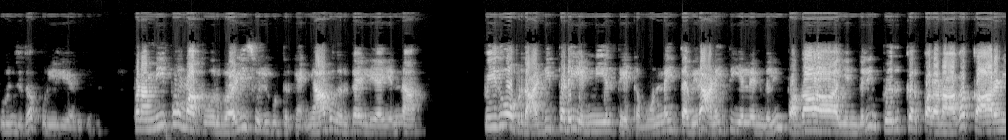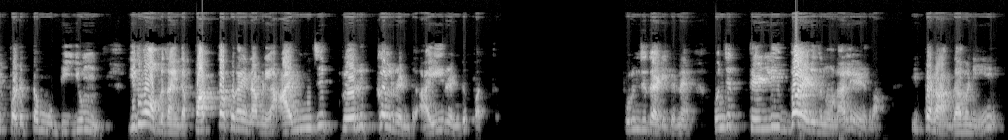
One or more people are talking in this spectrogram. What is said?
புரிஞ்சுதா புரியலையா அடிக்குது இப்ப நான் மீப்போமாக்கு ஒரு வழி சொல்லி கொடுத்துருக்கேன். ஞாபகம் இருக்கா இல்லையா? என்ன? இப்ப இதுவும் அப்படிதான். அடிப்படை எண்ணியல் தேற்றம். ஒன்னை தவிர அனைத்து இயல் எண்களின் பகா எண்களின் பெருக்கற் பலனாக காரணிப்படுத்த முடியும். இதுவும் அப்படிதான். இந்த பத்தை கூட என்ன முடியும் அஞ்சு பெருக்கல் ரெண்டு. ஐ ரெண்டு பத்து. புரிஞ்சுது அடிக்கணும் கொஞ்சம் தெளிவா எழுதணும்னாலும் எழுதலாம். இப்ப நான் கவனி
